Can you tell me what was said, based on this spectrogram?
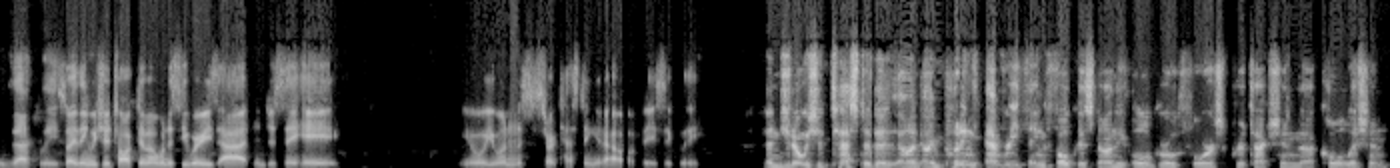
Exactly. So I think we should talk to him. I want to see where he's at and just say, hey, you know, you want us to start testing it out, basically. And you know, we should test it. uh, On, I'm putting everything focused on the Old Growth Forest Protection uh, Coalition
